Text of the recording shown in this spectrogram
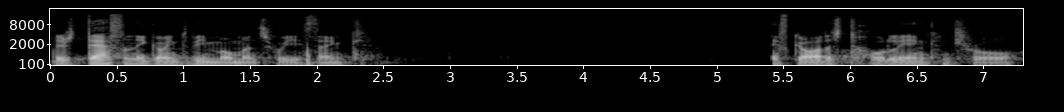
there's definitely going to be moments where you think, if God is totally in control,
